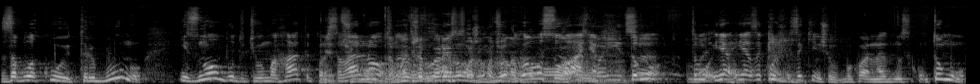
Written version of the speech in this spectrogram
заблокують трибуну. І знов будуть вимагати персонального Та ми вже переможемо, що нам голосування. боїться- Тому, тому я, я буквально одну секунду. Тому,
